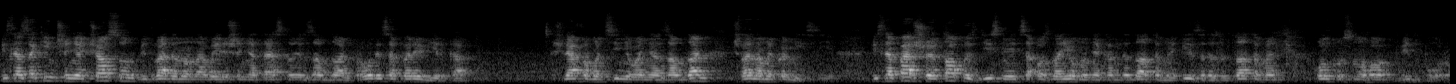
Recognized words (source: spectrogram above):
Після закінчення часу, відведеного на вирішення тестових завдань, проводиться перевірка шляхом оцінювання завдань членами комісії. Після першого етапу здійснюється ознайомлення кандидатами із результатами конкурсного відбору.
